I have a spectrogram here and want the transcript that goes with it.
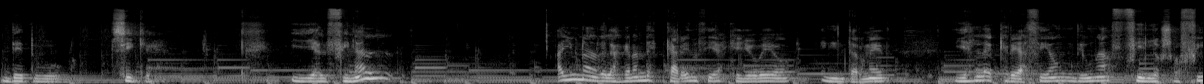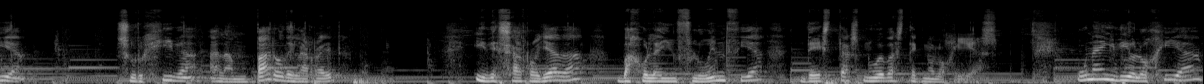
de tu psique. Y al final hay una de las grandes carencias que yo veo en Internet y es la creación de una filosofía surgida al amparo de la red y desarrollada bajo la influencia de estas nuevas tecnologías. Una ideología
